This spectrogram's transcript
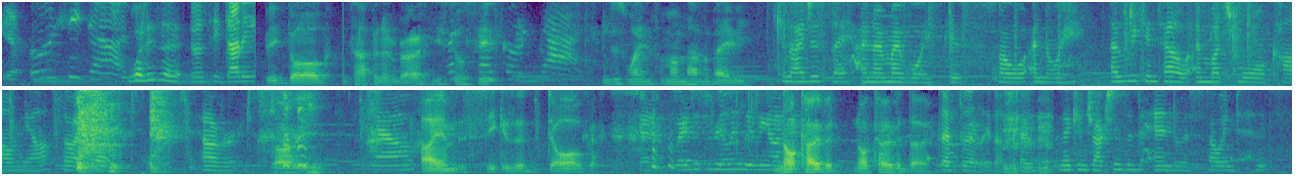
Yeah. What is it? You wanna see daddy? Big dog. What's happening, bro? You still sick? I'm just waiting for mum to have a baby. Can I just say I know my voice is so annoying. As we can tell, I'm much more calm now. So I guess how rude. Sorry. Now I am sick as a dog. we're just really living our Not COVID. Not COVID though. Definitely not COVID. The contractions at the end were so intense.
